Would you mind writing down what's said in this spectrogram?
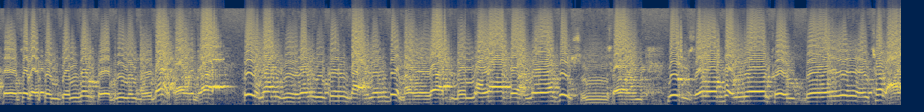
โคจะไปเป็นเป็นบุกโผล่ที่มีบูด้าของทอดผู้มันคือมันอยู่ขึ้นบายินที่เมาลัดบนอาลาปวนาที่สีชงยิ่งโซบงโยถูกโบชอบเอา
